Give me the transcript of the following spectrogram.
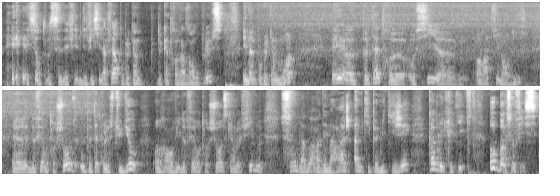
et surtout, c'est des films difficiles à faire pour quelqu'un de 80 ans ou plus, et même pour quelqu'un de moins. Et euh, peut-être euh, aussi aura-t-il envie de faire autre chose, ou peut-être que le studio aura envie de faire autre chose, car le film semble avoir un démarrage un petit peu mitigé, comme les critiques, au box-office.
